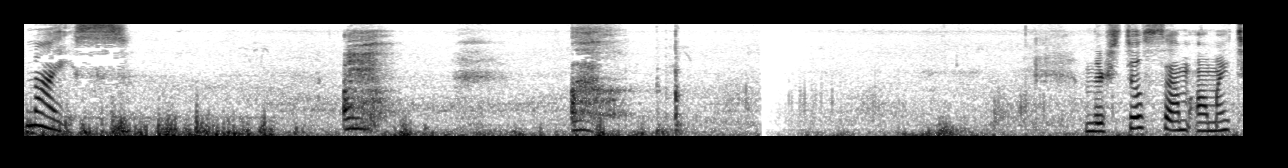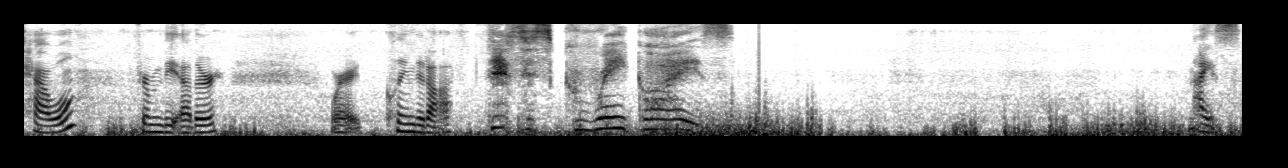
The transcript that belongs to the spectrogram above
Nice. Oh. And there's still some on my towel from the other where I cleaned it off. This is great, guys. Nice.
